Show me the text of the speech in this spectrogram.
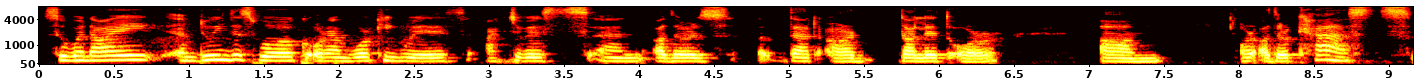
So when I am doing this work or I'm working with activists and others that are Dalit or um, or other castes,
